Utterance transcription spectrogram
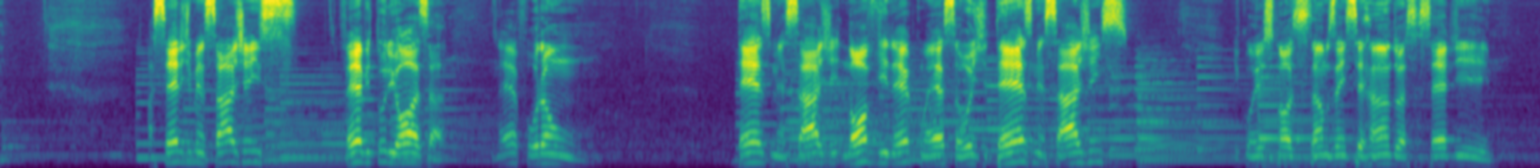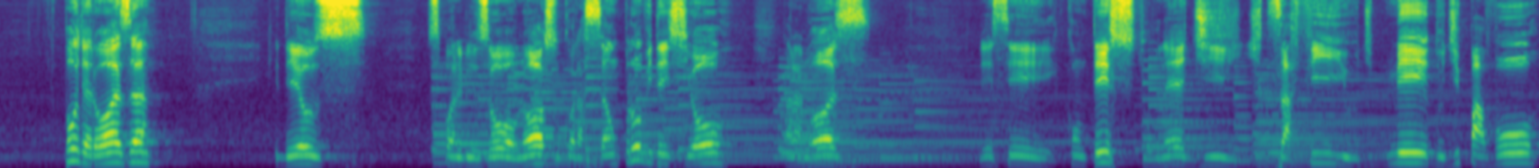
a série de mensagens Fé Vitoriosa. Né? Foram dez mensagens, nove, né? Com essa hoje dez mensagens. E com isso nós estamos encerrando essa série poderosa que Deus disponibilizou ao nosso coração, providenciou para nós nesse contexto né, de, de, desafio, de medo, de pavor.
